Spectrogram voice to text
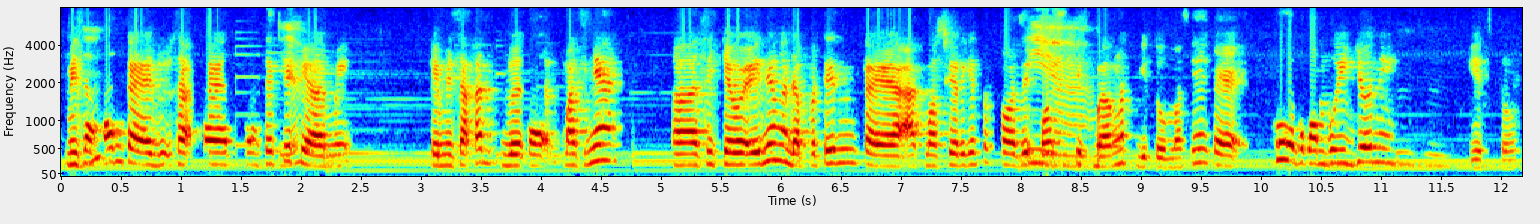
misalkan kayak du- sa- kayak positif ya Mi kayak misalkan maksudnya eh, si cewek ini ngedapetin kayak atmosfer gitu positif, Iya. positif banget gitu maksudnya kayak gue dapet lampu hijau nih Mhm. Gitu.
